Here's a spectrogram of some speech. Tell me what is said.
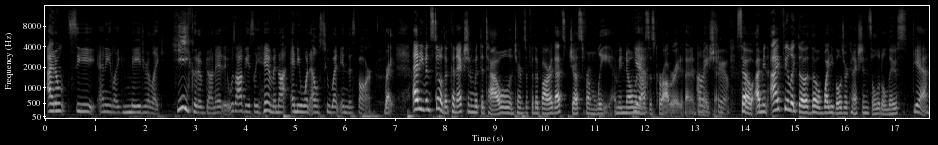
I don't see any like major like he could have done it. It was obviously him and not anyone else who went in this bar. Right. And even still, the connection with the towel in terms of for the bar, that's just from Lee. I mean, no one Yeah. else has corroborated that Oh, that's information. true. So, I mean, I feel like the the Whitey Bulger connection is a little loose. Yeah.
